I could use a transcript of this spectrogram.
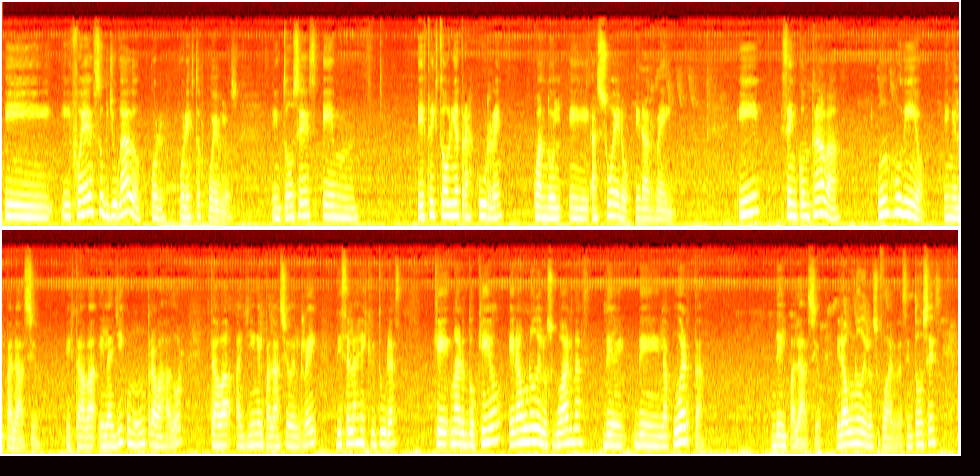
y, fue subyugado por, estos pueblos. Entonces, em, esta historia transcurre cuando eh, Asuero era rey y se encontraba un judío en el palacio. Estaba él allí como un trabajador, estaba allí en el palacio del rey. Dice las escrituras que Mardoqueo era uno de los guardas de, de la puerta del palacio, era uno de los guardas. Entonces,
